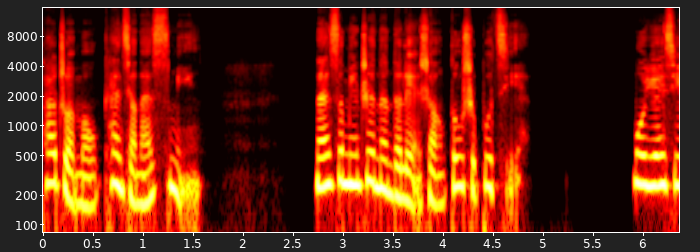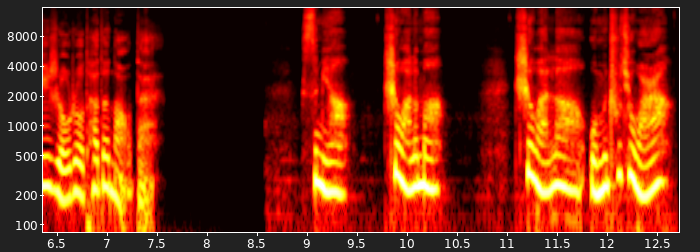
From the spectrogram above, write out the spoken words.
他转眸看向南思明，南思明稚嫩的脸上都是不解。莫云熙揉揉他的脑袋：“思明，吃完了吗？吃完了，我们出去玩啊。”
